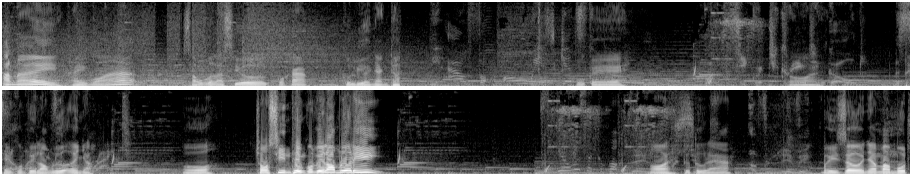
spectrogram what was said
Ăn này hay quá. 6 glacier có khác clear nhanh thật. Ok. Rồi. Thêm con vi long nữa ấy nhỉ ồ cho xin thêm con vi long nữa đi. Rồi từ từ đã. Bây giờ nhá mà một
